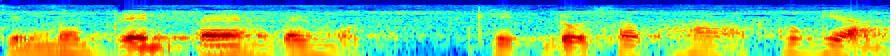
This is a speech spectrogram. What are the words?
จึงมันเปลี่ยนแปลงไปหมด คิดดูสภาพทุกอย่าง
